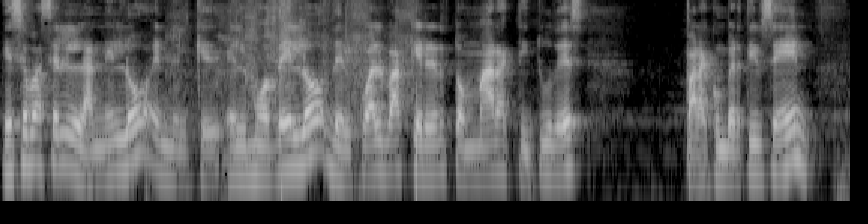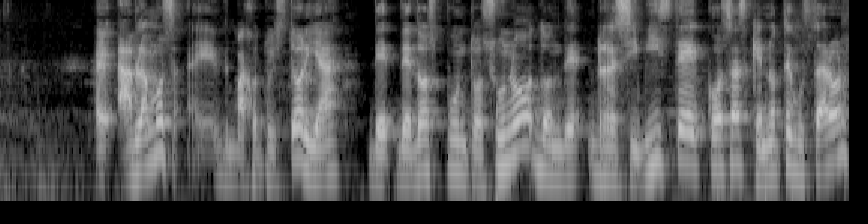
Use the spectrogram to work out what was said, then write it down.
ese va a ser el anhelo en el que el modelo del cual va a querer tomar actitudes para convertirse en. Eh, hablamos eh, bajo tu historia de, dos puntos. Uno, donde recibiste cosas que no te gustaron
